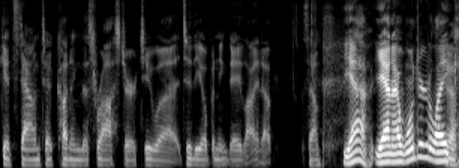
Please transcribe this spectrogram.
gets down to cutting this roster to uh, to the opening day lineup. So yeah, yeah, and I wonder like yeah.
